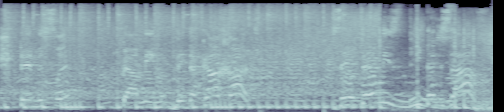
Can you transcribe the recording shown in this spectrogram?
12 פעמים בדקה אחת! זה יותר מדק זהב!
